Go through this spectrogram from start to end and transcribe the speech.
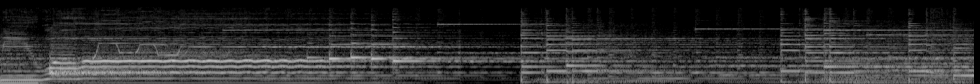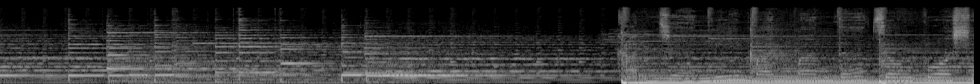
迷惘。看着你慢慢的走过身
